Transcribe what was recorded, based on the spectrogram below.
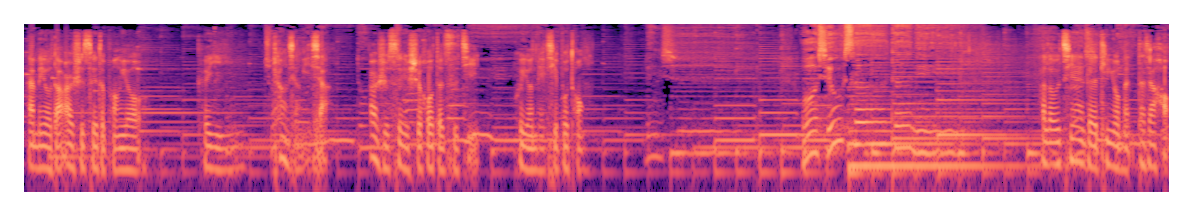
还没有到二十岁的朋友，可以畅想一下，二十岁时候的自己会有哪些不同？我羞涩的你。Hello，亲爱的听友们，大家好，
